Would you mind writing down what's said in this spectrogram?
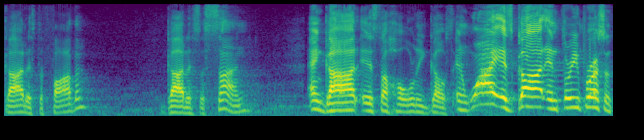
God is the Father, God is the Son, and God is the Holy Ghost. And why is God in three persons?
